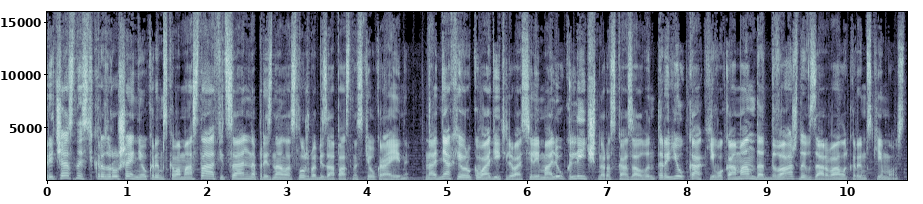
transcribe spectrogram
Причастность к разрушению Крымского моста официально признала Служба безопасности Украины. На днях ее руководитель Василий Малюк лично рассказал в интервью, как его команда дважды взорвала Крымский мост.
